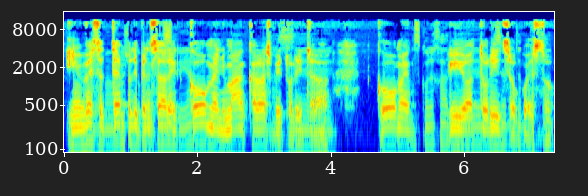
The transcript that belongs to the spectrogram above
investe tempo di pensare come gli manca la spiritualità, come io attualizzo questo.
